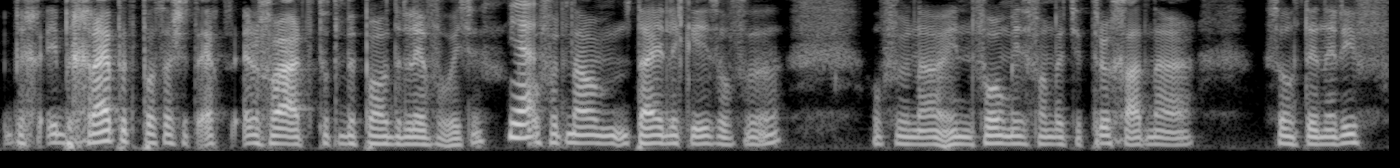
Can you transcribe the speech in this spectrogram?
beg- Je begrijpt het pas als je het echt ervaart tot een bepaalde level, weet je. Of het nou tijdelijk is of... eh, of je nou in vorm is van dat je teruggaat naar zo'n Tenerife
